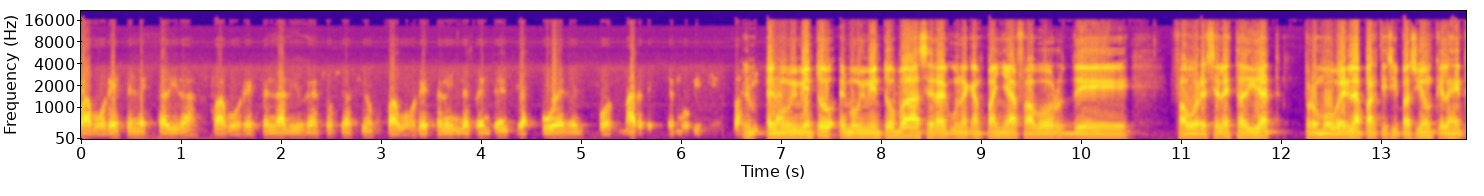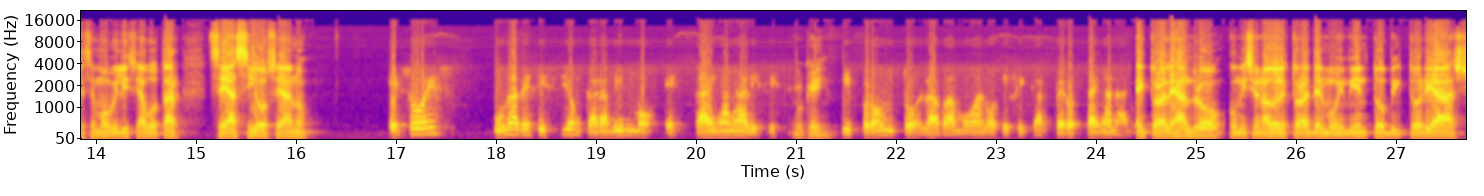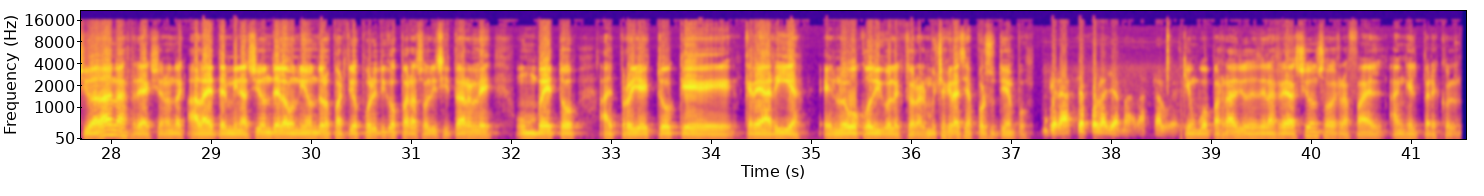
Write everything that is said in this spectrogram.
favorecen la estabilidad, favorecen la libre asociación, favorecen la independencia, pueden formar este movimiento. El, movimiento. ¿El movimiento va a hacer alguna campaña a favor de favorecer la estadidad, promover la participación, que la gente se movilice a votar, sea sí o sea no? Eso es una decisión que ahora mismo está en análisis y pronto la vamos a notificar, pero está en análisis. Héctor Alejandro, comisionado electoral del movimiento Victoria Ciudadana, reaccionando a la determinación de la Unión de los Partidos Políticos para solicitarle un veto al proyecto que crearía el nuevo Código Electoral. Muchas gracias por su tiempo. Gracias por la llamada. Hasta luego. Aquí en Guapa Radio, desde la redacción, soy Rafael Ángel Pérez Colón.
